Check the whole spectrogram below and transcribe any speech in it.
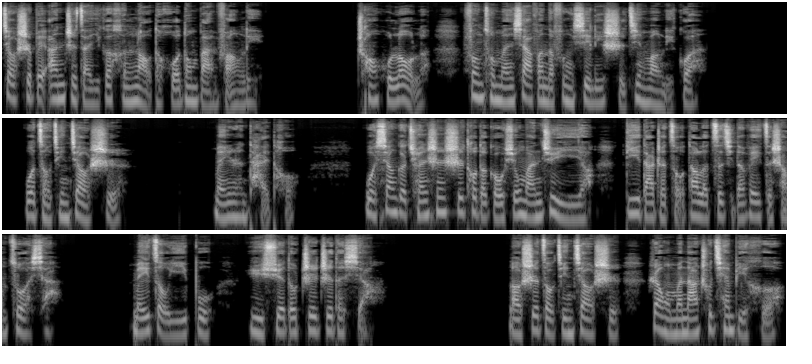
教室被安置在一个很老的活动板房里，窗户漏了，风从门下方的缝隙里使劲往里灌。我走进教室，没人抬头，我像个全身湿透的狗熊玩具一样，滴答着走到了自己的位子上坐下。每走一步，雨靴都吱吱的响。老师走进教室，让我们拿出铅笔盒。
